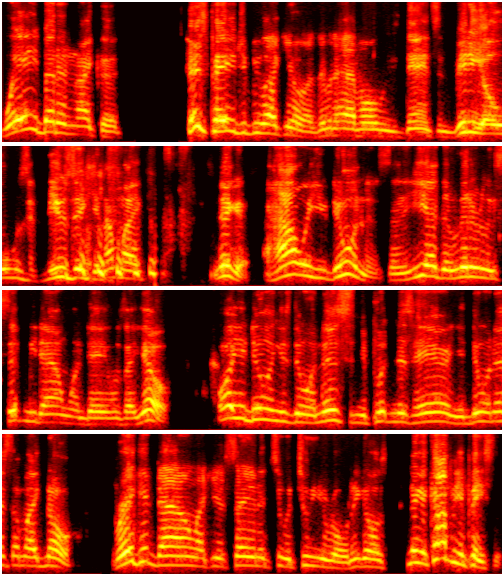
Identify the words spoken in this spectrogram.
way better than I could. His page would be like yours. They would have all these dancing videos and music, and I'm like, nigga, how are you doing this? And he had to literally sit me down one day and was like, yo, all you're doing is doing this, and you're putting this hair, and you're doing this. I'm like, no, break it down like you're saying it to a two year old. He goes, nigga, copy and paste it.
